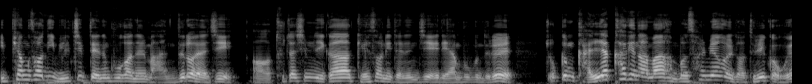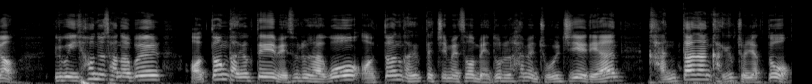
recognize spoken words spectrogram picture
이평선이 밀집되는 구간을 만들어야지 어, 투자 심리가 개선이 되는지에 대한 부분들을 조금 간략하게나마 한번 설명을 더 드릴 거고요. 그리고 이 현우 산업을 어떤 가격대에 매수를 하고 어떤 가격대쯤에서 매도를 하면 좋을지에 대한 간단한 가격 전략도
